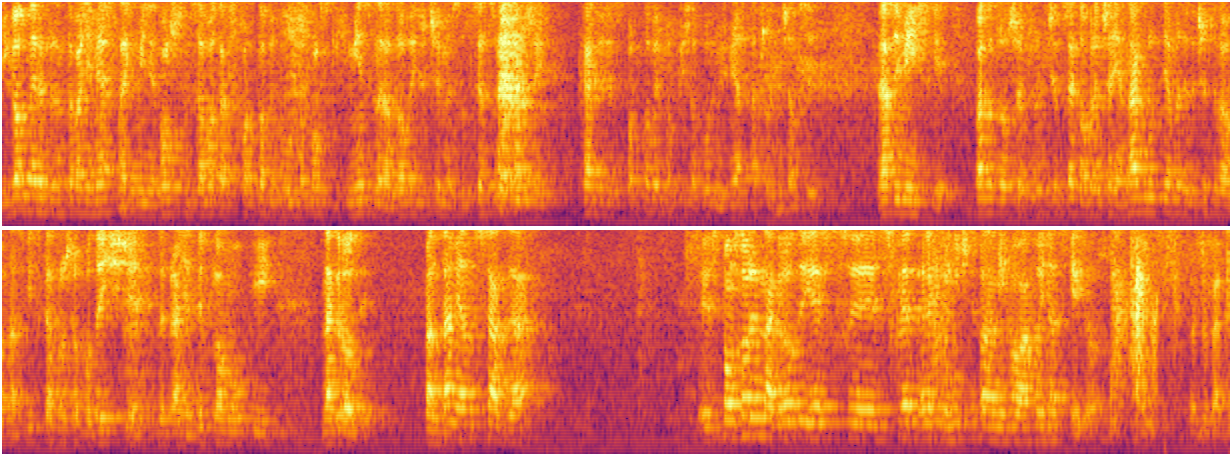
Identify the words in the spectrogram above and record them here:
i godne reprezentowanie miasta i gminy Wolsztyn w zawodach sportowych ogólnopolskich i międzynarodowych życzymy sukcesu w naszej karierze sportowej, podpisał burmistrz miasta, przewodniczący Rady Miejskiej. Bardzo proszę przewodniczącego o wręczenie nagród. Ja będę wyczytywał nazwiska. Proszę o podejście, odebranie dyplomu i nagrody. Pan Damian Sadza, Sponsorem nagrody jest y, sklep elektroniczny pana Michała Chojnackiego. Proszę bardzo.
